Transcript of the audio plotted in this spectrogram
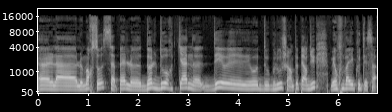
Euh, le morceau s'appelle Doldur Kan Deodoglu, je suis un peu perdu, mais on va écouter ça.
